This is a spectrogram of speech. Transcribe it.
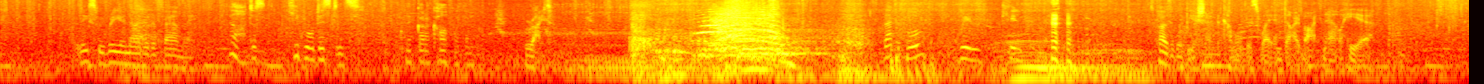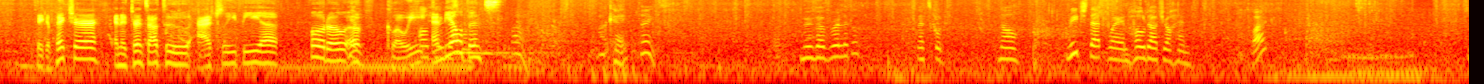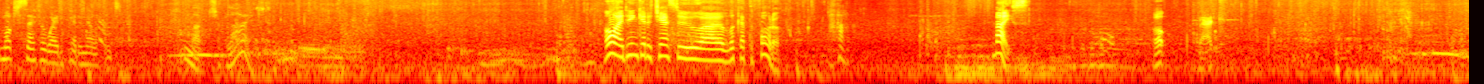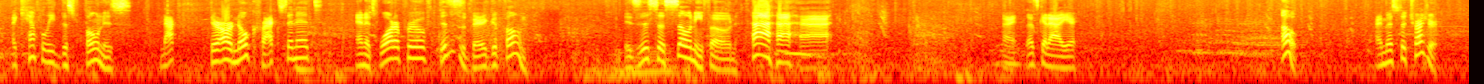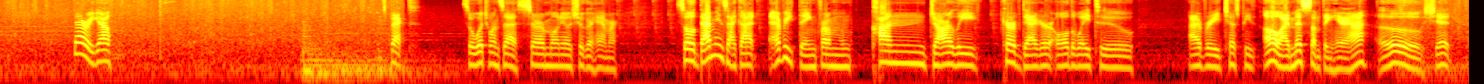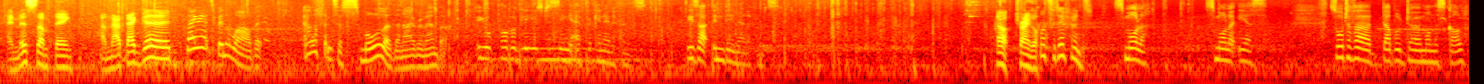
at least we reunited a family. No, just keep your distance. They've got a cough with them. Right. That bull will kill you. Suppose it would be a shame to come all this way and die right now here. Take a picture, and it turns out to actually be a photo of Chloe I'll and the this one. elephants. Oh. Okay, thanks. Move over a little. That's good. Now, reach that way and hold out your hand. What? It's a much safer way to pet an elephant. Much obliged. Oh, I didn't get a chance to uh, look at the photo. nice. Oh, back. I can't believe this phone is not. There are no cracks in it, and it's waterproof. This is a very good phone. Is this a Sony phone? Ha ha ha! Alright, let's get out of here. Oh! I missed a treasure. There we go. Inspect. So which one's that? Ceremonial sugar hammer. So that means I got everything from Conjarly curved dagger all the way to ivory chest piece. Oh, I missed something here, huh? Oh shit, I missed something. I'm not that good. Maybe it's been a while, but elephants are smaller than I remember. You're probably used to seeing African elephants. These are Indian elephants. Oh, triangle. What's the difference? Smaller. Smaller ears. Sort of a double dome on the skull.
